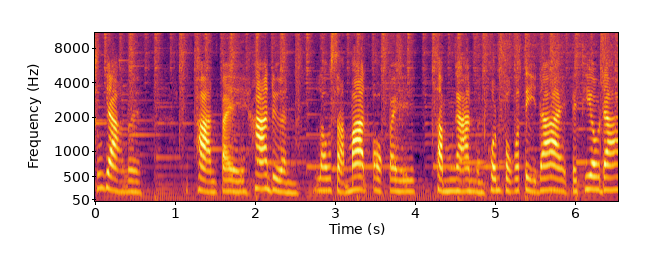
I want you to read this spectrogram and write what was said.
ทุกอย่างเลย ผ่านไป 5 เดือน เราสามารถออกไปทำงานเหมือนคนปกติได้ไปเที่ยวได้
